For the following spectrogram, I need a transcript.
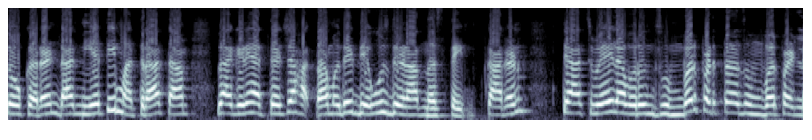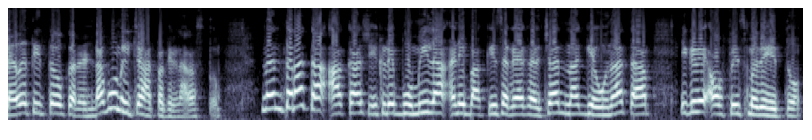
तो करंडा नियती मात्र आता रागिणी आत्याच्या हातामध्ये देऊच देणार नसते. कारण त्याच वेळेला वरून झुंबर पडतं. झुंबर पडल्यावरती तो करंडा भूमीच्या हातात येणार असतो. नंतर आता आकाश इकडे भूमीला आणि बाकी सगळ्या घरच्यांना घेऊन आता इकडे ऑफिसमध्ये येतो.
